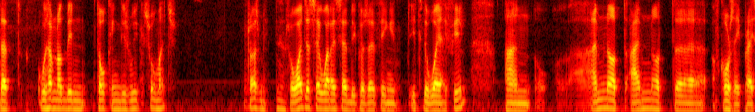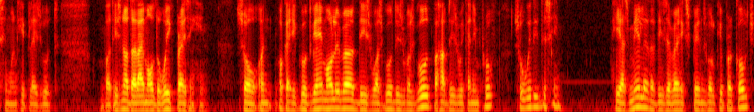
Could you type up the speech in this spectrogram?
that we have not been talking this week so much. Trust me. Yeah. So I just say what I said because I think it, it's the way I feel, and I'm not. I'm not. Uh, of course, I praise him when he plays good, but it's not that I'm all the week praising him. So on, okay, good game, Oliver. This was good. This was good. Perhaps this we can improve. So we did the same. He has Miller, that is a very experienced goalkeeper coach.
